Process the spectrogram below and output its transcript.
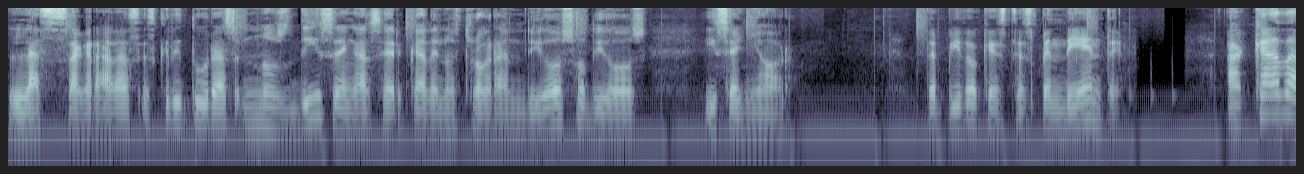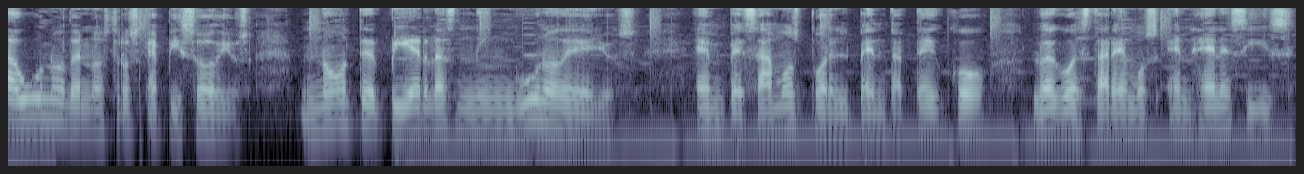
las sagradas escrituras nos dicen acerca de nuestro grandioso Dios y Señor. Te pido que estés pendiente a cada uno de nuestros episodios. No te pierdas ninguno de ellos. Empezamos por el Pentateuco, luego estaremos en Génesis,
